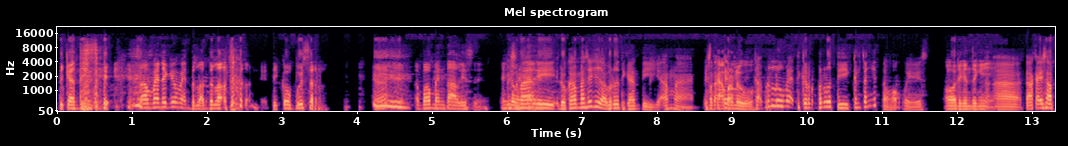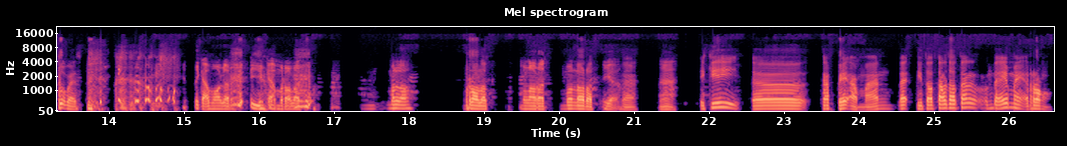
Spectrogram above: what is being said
diganti sih. Sampai iki mek delok-delok di komputer. Apa mentalis? Eh, Wis mari, lho kampas iki gak perlu diganti, aman. Wis Oh, tak gak ke- perlu. Gak perlu mek perlu dikencengi tok wis. Oh, dikencengi. Ah, tak kayak sabuk, Mas. Gak molor, Iya. gak merolot, Melo merolot, melorot. melorot. Iya. Iki eh kabeh aman. Lek di total-total enteke mek rong.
